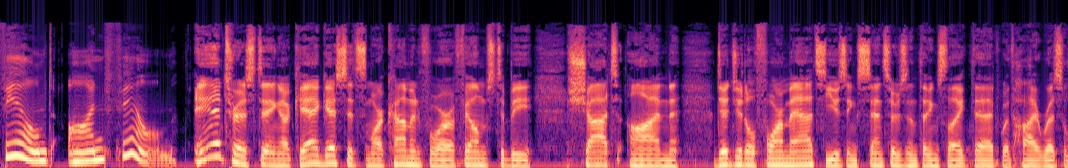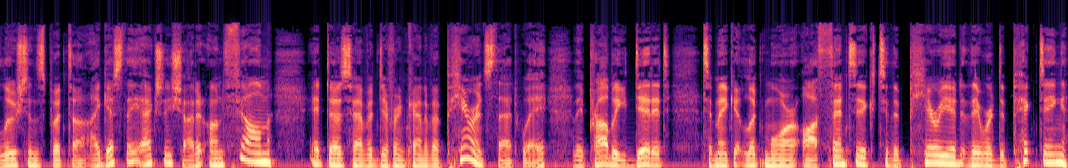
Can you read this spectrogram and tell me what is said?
filmed on film. Interesting. Okay, I guess it's more common for films to be shot on digital formats using sensors and things like that with high resolutions, but uh, I guess they actually shot it on film. It does have a different kind of appearance that way. They probably did it to make it look more authentic to the period they were depicting,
